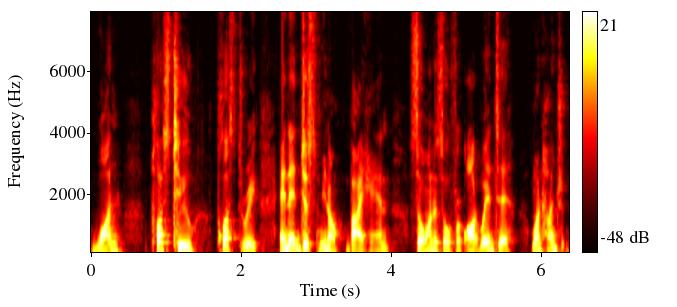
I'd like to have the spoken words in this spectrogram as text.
1 plus 2 plus 3, and then just, you know, by hand, so on and so forth, all the way into 100.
